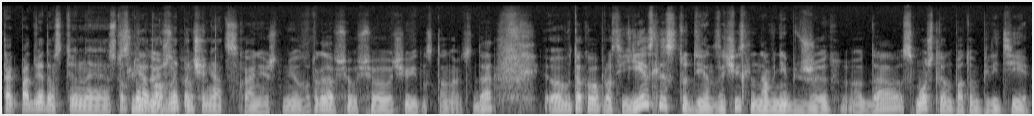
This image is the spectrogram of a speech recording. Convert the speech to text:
как подведомственные структуры, Следуете должны просто. подчиняться. Конечно, нет, ну тогда все, все очевидно становится, да. Э, Вот такой вопрос. Если студент зачислен на вне бюджет, э, да, сможет ли он потом перейти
